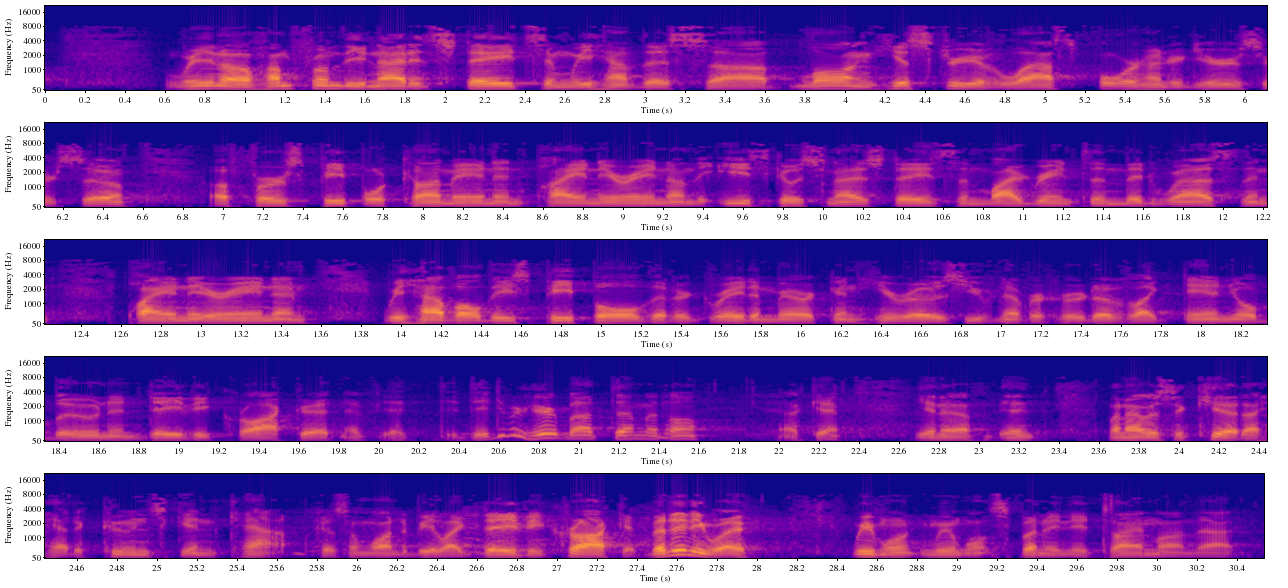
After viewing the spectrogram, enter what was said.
Well, you know, I'm from the United States and we have this uh, long history of the last 400 years or so of first people coming and pioneering on the east coast United States and migrating to the Midwest and pioneering and we have all these people that are great American heroes you've never heard of like Daniel Boone and Davy Crockett. Did you ever hear about them at all? Okay. You know, when I was a kid, I had a coonskin cap because I wanted to be like Davy Crockett. But anyway, we won't, we won't spend any time on that.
